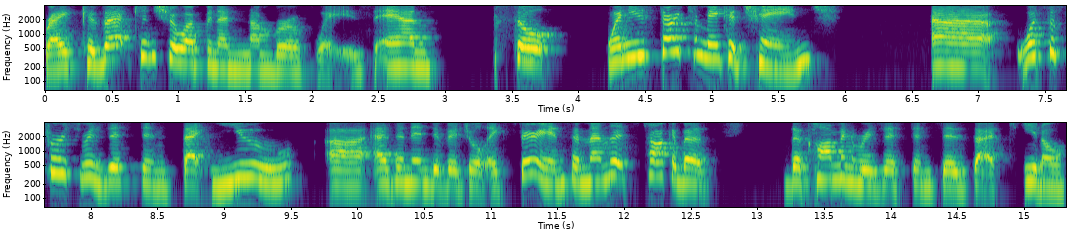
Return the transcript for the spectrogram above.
right? Because that can show up in a number of ways. And so when you start to make a change, uh, what's the first resistance that you uh, as an individual experience? And then let's talk about the common resistances that, you know,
